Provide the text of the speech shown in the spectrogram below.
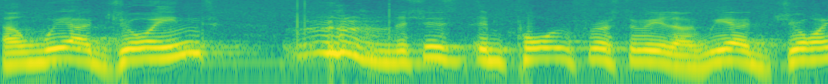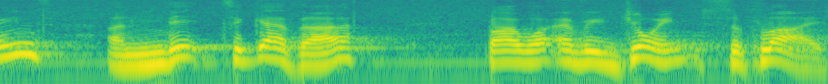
And we are joined, this is important for us to realize, we are joined and knit together by what every joint supplies.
